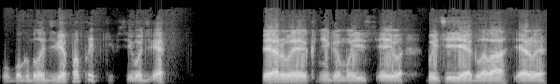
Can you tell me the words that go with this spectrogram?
у Бога было две попытки, всего две. Первая книга Моисеева, Бытие, глава первая.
